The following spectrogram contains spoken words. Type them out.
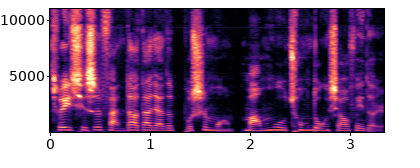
所以其实反倒大家都不是盲盲目冲动消费的人。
